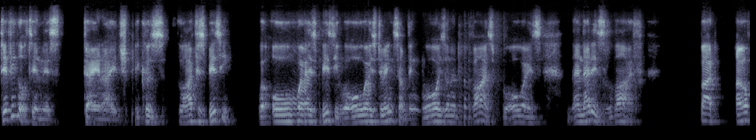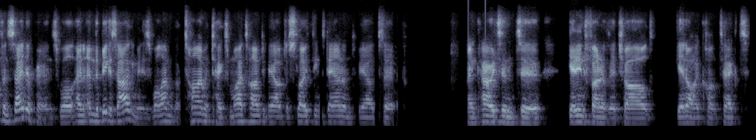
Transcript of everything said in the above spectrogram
difficult in this day and age because life is busy. We're always busy. We're always doing something. We're always on a device. We're always, and that is life. But I often say to parents, well, and, and the biggest argument is, well, I haven't got time. It takes my time to be able to slow things down and to be able to encourage them to get in front of their child, get eye contact,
